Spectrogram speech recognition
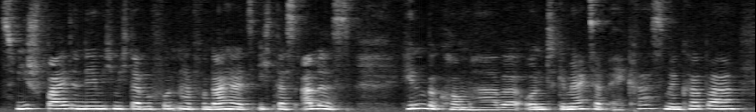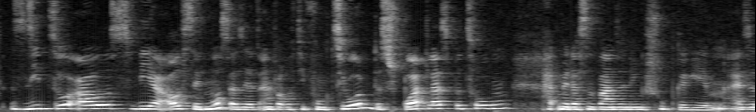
Zwiespalt, in dem ich mich da befunden habe. Von daher, als ich das alles hinbekommen habe und gemerkt habe, ey krass, mein Körper sieht so aus, wie er aussehen muss, also jetzt einfach auf die Funktion des Sportlers bezogen, hat mir das einen wahnsinnigen Schub gegeben. Also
